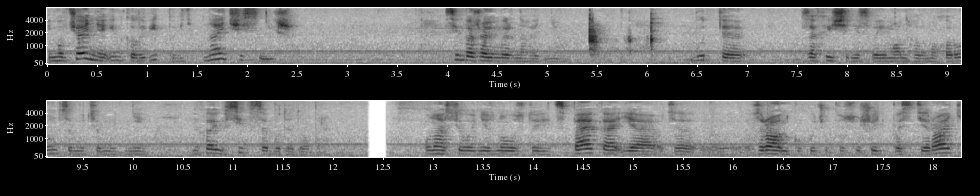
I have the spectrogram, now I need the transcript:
І мовчання інколи відповідь найчесніша. Всім бажаю мирного дня. Будьте захищені своїм ангелом-охоронцем у цьому дні. Нехай у всіх все буде добре. У нас сьогодні знову стоїть спека. Я оце е, зранку хочу посушити, постирати.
